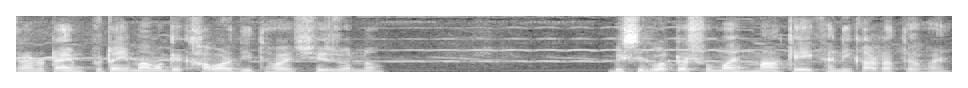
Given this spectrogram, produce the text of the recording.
কেন টাইম টু টাইম আমাকে খাবার দিতে হয়, সেজন্য বেশিরভাগটা সময় মাকে এখানেই কাটাতে হয়।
